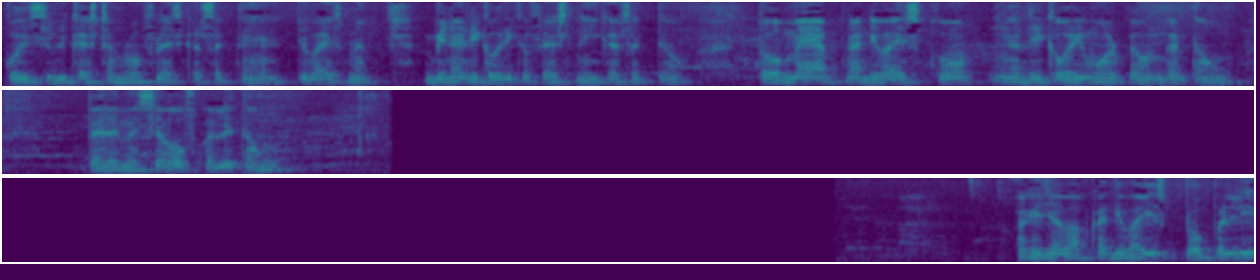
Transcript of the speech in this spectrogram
कोई सी भी कस्टमर को फ्लैश कर सकते हैं डिवाइस में। बिना रिकवरी के फ्लैश नहीं कर सकते हो। तो मैं अपना डिवाइस को रिकवरी मोड पर ऑन करता हूँ। पहले मैं इसे ऑफ़ कर लेता हूँ। ओके जब आपका डिवाइस प्रॉपरली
